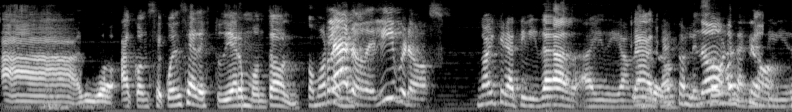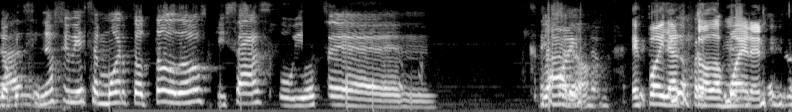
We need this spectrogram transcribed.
a, digo, a consecuencia de estudiar un montón. Como Claro, Remus. de libros. No hay creatividad ahí, digamos. Claro. A estos les No, sobra la No, creatividad. lo que si no se hubiesen muerto todos, quizás hubiesen... Claro. Spoiler, todos mueren. No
